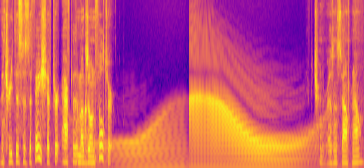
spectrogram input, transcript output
Then treat this as a phase shifter after the Moog zone filter. Maybe turn the resonance down for now.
